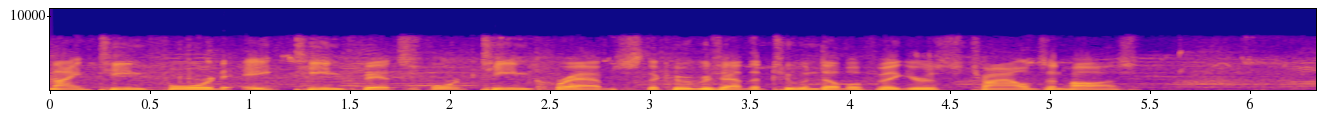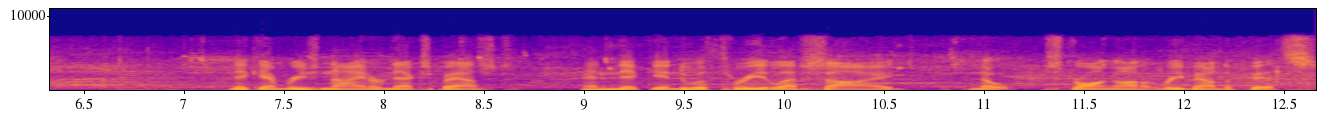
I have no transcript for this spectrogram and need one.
19 Ford, 18 Fitts, 14 Krebs. The Cougars have the two in double figures, Childs and Haws. Nick Emery's nine are next best. And Nick into a three left side. Nope. Strong on it. Rebound to Fitts.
